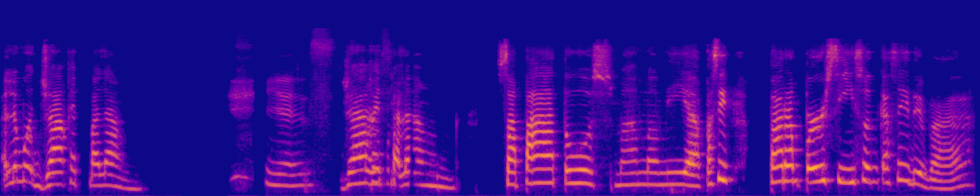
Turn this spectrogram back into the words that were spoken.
Alam mo, jacket pa lang. Yes. Jacket pa lang. Sapatos, mama mia. Kasi parang per season kasi, di ba?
